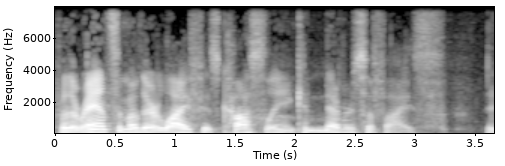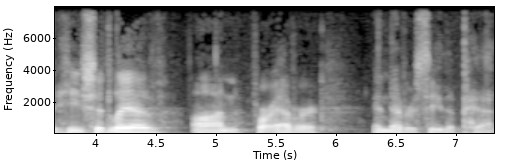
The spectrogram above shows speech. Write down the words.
For the ransom of their life is costly and can never suffice, that he should live on forever and never see the pit.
